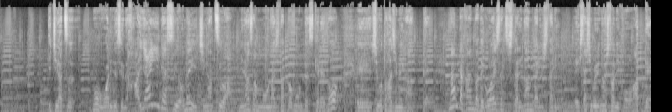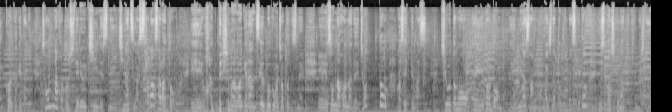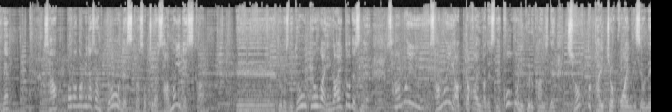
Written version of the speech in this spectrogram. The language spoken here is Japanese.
1月もう終わりですよね。早いですよね1月は。皆さんも同じだと思うんですけれど、えー仕事始めがあってなんだかんだでご挨拶したりなんだりしたり、えー久しぶりの人にこう会って声かけたりそんなことをしてるうちにですね1月がさらさらと、えー終わってしまうわけなんですけど僕もちょっとですね、えーそんなこんなでちょっと焦ってます。仕事も、えどんどん、え皆さんも同じだと思うんですけど忙しくなってきましたよね。札幌の皆さんどうですか？そちら寒いですか？えとですね、東京が意外とですね寒い寒いあったかいがですね交互に来る感じでちょっと体調怖いんですよね。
